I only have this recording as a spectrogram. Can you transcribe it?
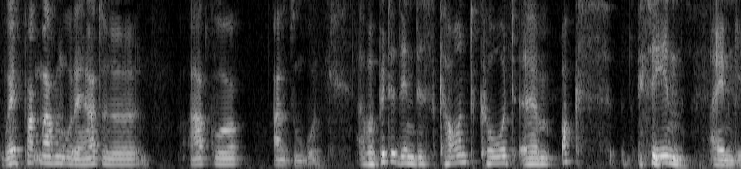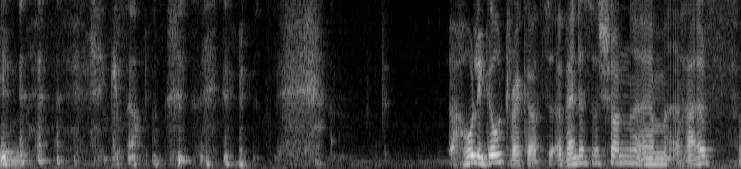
Wavepunk machen oder härtere Hardcore, alle zum Wohl. Aber bitte den Discount-Code ähm, OX10 eingeben. genau. Holy Goat Records, du erwähntest es schon, ähm, Ralf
